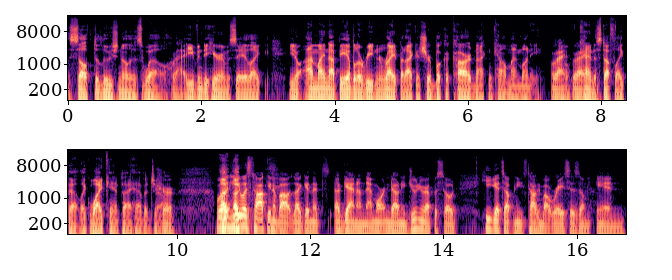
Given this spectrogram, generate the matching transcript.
self delusional as well. Right. Even to hear him say, like, you know, I might not be able to read and write, but I can sure book a card and I can count my money. You Right, know, right. Kind of stuff like that. Like, why can't I have a job? Sure. Well, Uh, he uh, was talking about like, and it's again on that Morton Downey Jr. episode. He gets up and he's talking about racism in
